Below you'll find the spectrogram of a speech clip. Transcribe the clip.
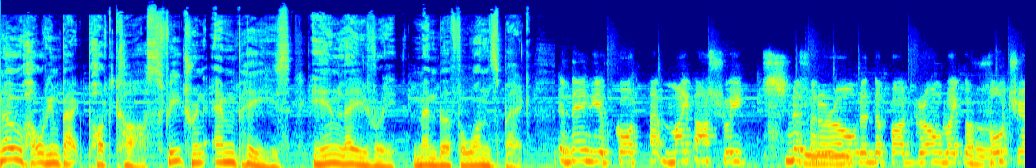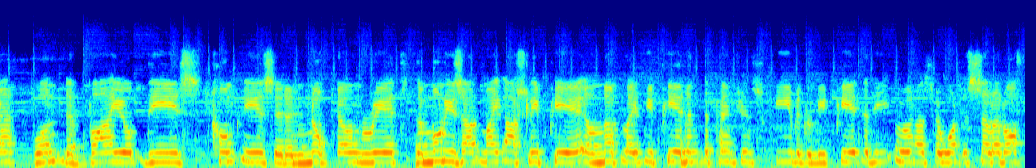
No Holding Back podcast featuring MPs Ian Lavery, member for Wansbeck. And then you've got uh, Mike Ashley sniffing mm. around in the background like a vulture, wanting to buy up these companies at a knockdown rate. The money's that Mike Ashley pay, it'll not like be paid into the pension scheme, it'll be paid to the owners who want to sell it off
